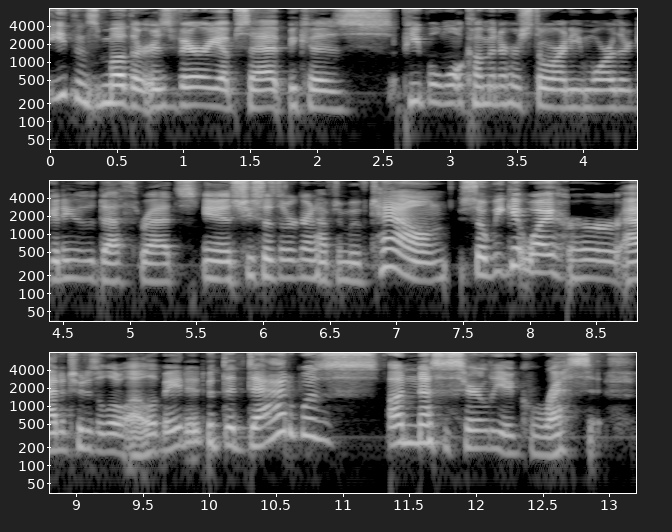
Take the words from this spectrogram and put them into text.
Ethan's mother is very upset because people won't come into her store anymore. They're getting the death threats, and she says they're going to have to move town. So we get why her attitude is a little elevated, but the dad was unnecessarily aggressive.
